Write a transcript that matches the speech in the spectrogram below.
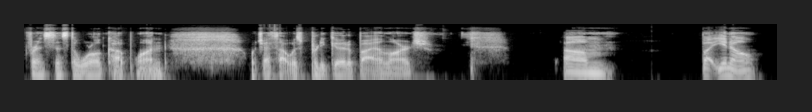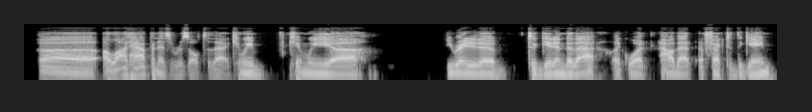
for instance, the World Cup one, which I thought was pretty good by and large. Um, but you know, uh, a lot happened as a result of that. Can we? Can we? Uh, you ready to to get into that? Like what? How that affected the game?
